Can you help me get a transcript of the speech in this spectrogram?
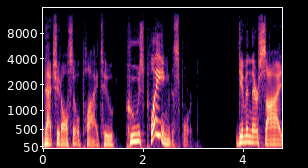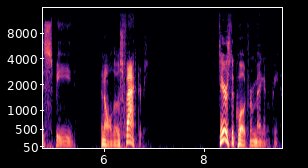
that should also apply to who's playing the sport, given their size, speed, and all those factors. Here's the quote from Megan Rapinoe.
